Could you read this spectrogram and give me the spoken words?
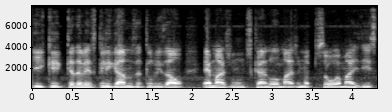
e que cada vez que ligamos a televisão é mais um escândalo, mais uma pessoa, mais isso.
